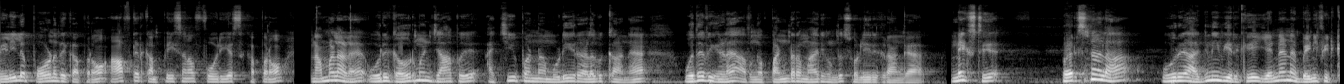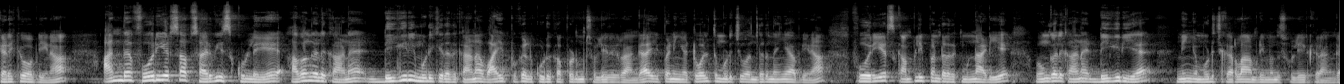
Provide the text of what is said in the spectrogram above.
வெளியில் போனதுக்கப்புறம் ஆஃப்டர் கம்ப்ளீஷன் ஆஃப் ஃபோர் இயர்ஸ்க்கு அப்புறம் நம்மளால் ஒரு கவர்மெண்ட் ஜாப்பு அச்சீவ் பண்ண முடிகிற அளவுக்கான உதவிகளை அவங்க பண்ணுற மாதிரி வந்து சொல்லியிருக்கிறாங்க. நெக்ஸ்ட்டு பர்சனலாக ஒரு அக்னிவீருக்கு என்னென்ன பெனிஃபிட் கிடைக்கும் அப்படின்னா அந்த ஃபோர் இயர்ஸ் ஆஃப் சர்வீஸ்க்குள்ளேயே அவங்களுக்கான டிகிரி முடிக்கிறதுக்கான வாய்ப்புகள் கொடுக்கப்படும் சொல்லியிருக்கிறாங்க. இப்போ நீங்கள் டுவெல்த்து முடிச்சு வந்திருந்தீங்க அப்படின்னா ஃபோர் இயர்ஸ் கம்ப்ளீட் பண்ணுறதுக்கு முன்னாடியே உங்களுக்கான டிகிரியை நீங்கள் முடிச்சுக்கலாம் அப்படின்னு வந்து சொல்லியிருக்கிறாங்க.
